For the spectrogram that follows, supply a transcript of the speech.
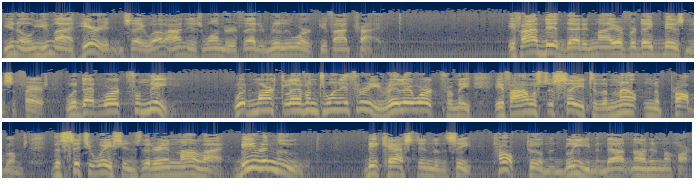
You know, you might hear it and say, Well, I just wonder if that'd really work if I tried it. If I did that in my everyday business affairs, would that work for me? Would Mark 11 23 really work for me if I was to say to the mountain of problems, the situations that are in my life, be removed, be cast into the sea? Talk to them and believe and doubt not in my heart.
